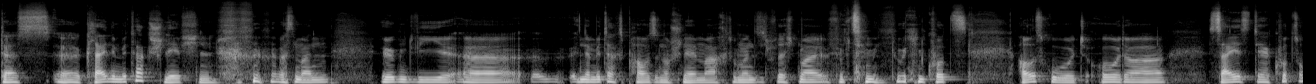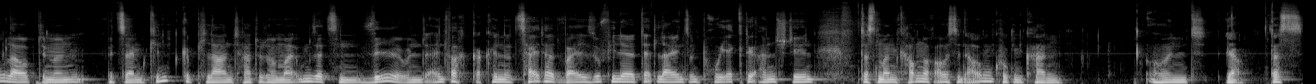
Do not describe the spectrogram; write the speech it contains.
das äh, kleine Mittagsschläfchen, was man irgendwie äh, in der Mittagspause noch schnell macht, wo man sich vielleicht mal 15 Minuten kurz ausruht oder sei es der Kurzurlaub, den man mit seinem Kind geplant hat oder mal umsetzen will und einfach gar keine Zeit hat, weil so viele Deadlines und Projekte anstehen, dass man kaum noch aus den Augen gucken kann. Und ja, das,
